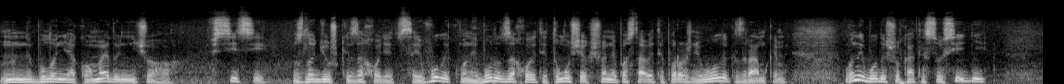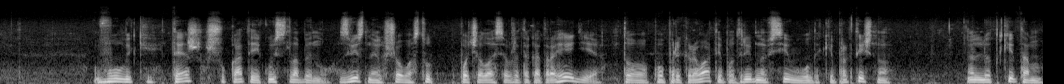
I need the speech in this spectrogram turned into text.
ну, не було ніякого меду, нічого. Всі ці злодюжки заходять в цей вулик, вони будуть заходити, тому що якщо не поставити порожній вулик з рамками, вони будуть шукати сусідні вулики, теж шукати якусь слабину. Звісно, якщо у вас тут почалася вже така трагедія, то поприкривати потрібно всі вулики. Практично льотки там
